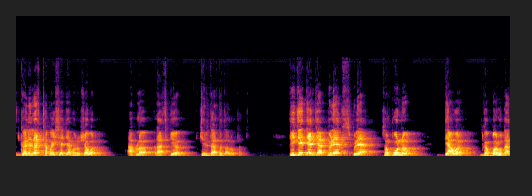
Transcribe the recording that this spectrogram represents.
गलेलठ्ठ पैशाच्या भरोश्यावर आपलं राजकीय चरितार्थ चालवतात. की जे त्यांच्या पिढ्याच पिढ्या संपूर्ण त्यावर गब्बर होतात.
